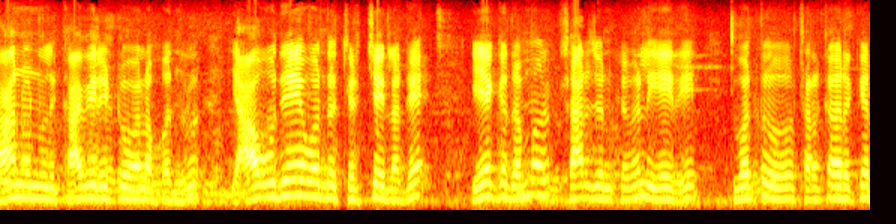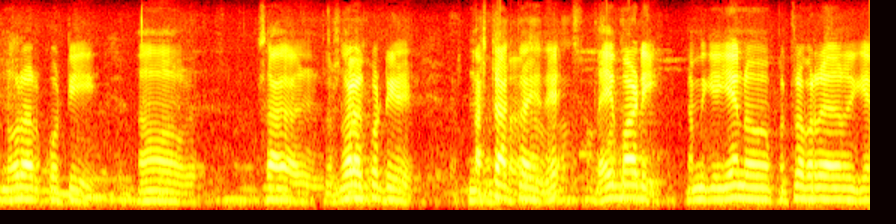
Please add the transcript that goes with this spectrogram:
ಕಾನೂನಲ್ಲಿ ಕಾವೇರಿ ಟು ಎಲ್ಲ ಬಂದರು. ಯಾವುದೇ ಒಂದು ಚರ್ಚೆ ಇಲ್ಲದೆ ಏಕದಮ್ಮ ಸಾರ್ವಜನಿಕರಲ್ಲಿ ಏರಿ ಇವತ್ತು ಸರ್ಕಾರಕ್ಕೆ ನೂರಾರು ಕೋಟಿ ಕೋಟಿ ನಷ್ಟ ಆಗ್ತಾ ಇದೆ. ದಯಮಾಡಿ ನಮಗೆ ಏನು ಪತ್ರ ಬರೋರಿಗೆ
